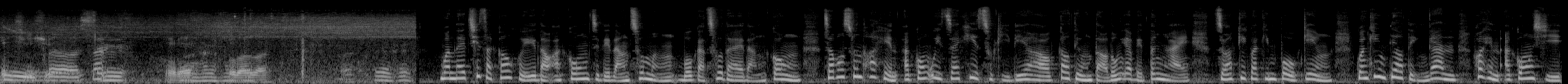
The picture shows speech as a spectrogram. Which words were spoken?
一二三。好来，好来来。原来七十九岁老阿公一个人出门，无甲厝内的人讲。查某村发现阿公为早起出去了，到中昼拢也未倒来，抓紧赶紧报警。关键调电眼，发现阿公是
